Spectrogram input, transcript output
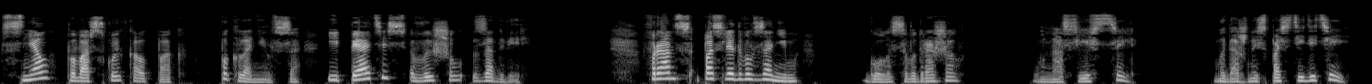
снял поварской колпак, поклонился и, пятясь, вышел за дверь. Франц последовал за ним. Голос его дрожал. — У нас есть цель. Мы должны спасти детей.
